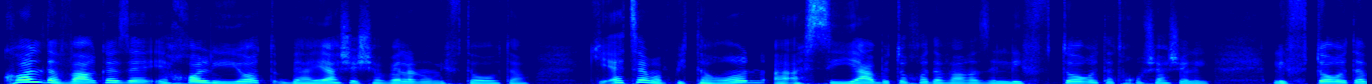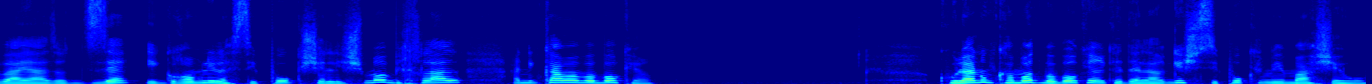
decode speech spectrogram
כל דבר כזה יכול להיות בעיה ששווה לנו לפתור אותה. כי עצם הפתרון, העשייה בתוך הדבר הזה, לפתור את התחושה שלי, לפתור את הבעיה הזאת, זה יגרום לי לסיפוק שלשמו בכלל אני קמה בבוקר. כולנו קמות בבוקר כדי להרגיש סיפוק ממשהו.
